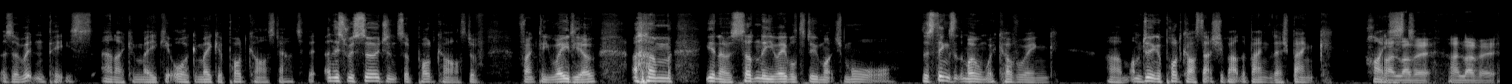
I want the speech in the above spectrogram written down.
as a written piece and I can make it or I can make a podcast out of it and this resurgence of podcast of frankly radio um, you know suddenly you're able to do much more there's things at the moment we're covering um, I'm doing a podcast actually about the Bangladesh Bank heist. I love it. I love it.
